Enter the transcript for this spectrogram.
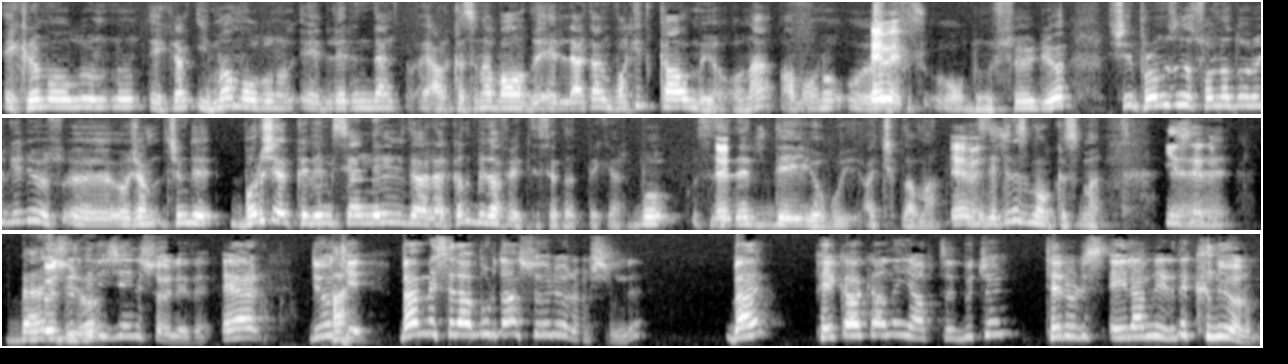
Ekremoğlu'nun, Ekrem İmamoğlu'nun ellerinden arkasına bağladığı ellerden vakit kalmıyor ona ama onu e, Evet. suç olduğunu söylüyor. Şimdi programımızın da sonuna doğru geliyoruz e, hocam. Şimdi barış akademisyenleriyle alakalı bir laf etti Sedat Peker. Bu size de değiyor bu açıklama. Evet. İzlediniz mi o kısmı? İzledim. E, ben Özür diyor, dileyeceğini söyledi. Eğer diyor Ha. ki ben mesela buradan söylüyorum şimdi. Ben PKK'nın yaptığı bütün terörist eylemleri de kınıyorum.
